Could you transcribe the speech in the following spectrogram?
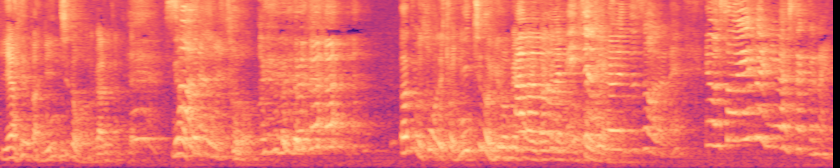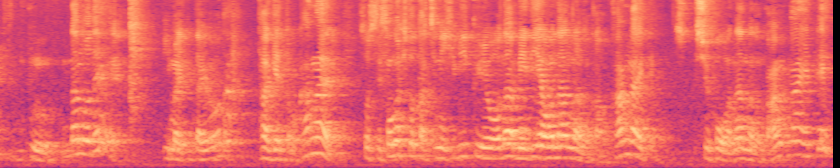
やれば認知度は上がるからね。でもそう。だでもそうでしょ。認知度を広めたいだけだ認知を広めてそうだね。でもそういうふうにはしたくない。んですうん、なので今言ったようなターゲットを考える。そしてその人たちに響くようなメディアは何なのかを考えて手法は何なのか考えて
